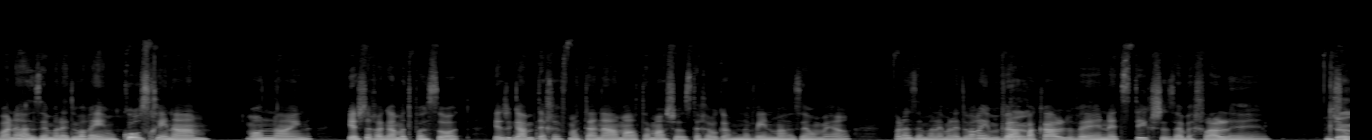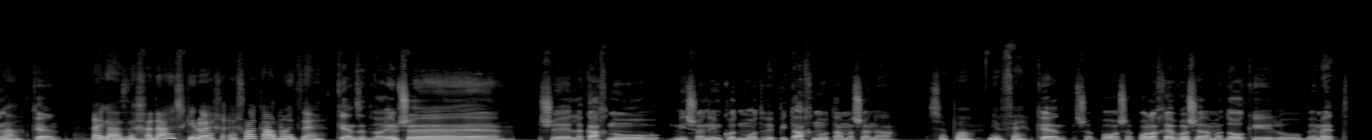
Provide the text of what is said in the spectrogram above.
בואנה, זה מלא דברים. קורס חינם, אונליין, יש לך גם הדפסות, יש גם תכף מתנה, אמרת משהו, אז תכף גם נבין מה זה אומר. בואנה, זה מלא מלא דברים. כן. והפק"ל ונטסטיק, שזה בכלל אה, משוגע. כן, כן. רגע, זה חדש? כאילו, איך, איך לא הכרנו את זה? כן, זה דברים ש... שלקחנו משנים קודמות ופיתחנו אותם השנה. שאפו, יפה. כן, שאפו, שאפו לחבר'ה של המדור, כאילו, באמת.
